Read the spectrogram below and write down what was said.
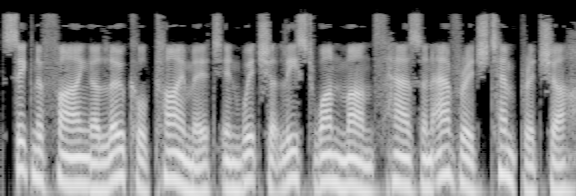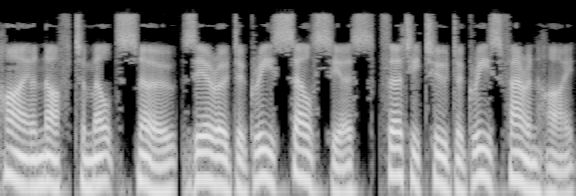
signifying a local climate in which at least one month has an average temperature high enough to melt snow 0 degrees Celsius 32 degrees Fahrenheit,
